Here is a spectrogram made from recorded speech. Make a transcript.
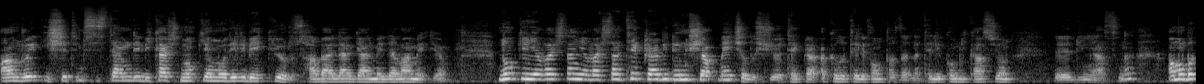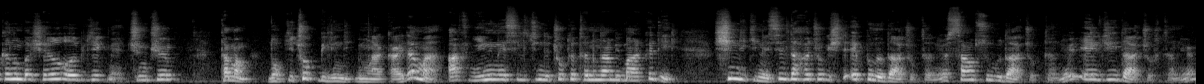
Android işletim sistemde birkaç Nokia modeli bekliyoruz. Haberler gelmeye devam ediyor. Nokia yavaştan yavaştan tekrar bir dönüş yapmaya çalışıyor. Tekrar akıllı telefon pazarına, telekomünikasyon e, dünyasına. Ama bakalım başarılı olabilecek mi? Çünkü tamam Nokia çok bilindik bir markaydı ama artık yeni nesil için de çok da tanınan bir marka değil. Şimdiki nesil daha çok işte Apple'ı daha çok tanıyor, Samsung'u daha çok tanıyor, LG'yi daha çok tanıyor.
